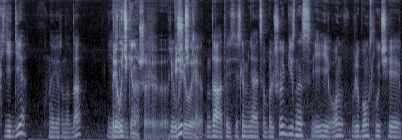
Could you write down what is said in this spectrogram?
к еде, наверное, да, если привычки наши э, привычки, пищевые. Да, то есть если меняется большой бизнес, и он в любом случае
